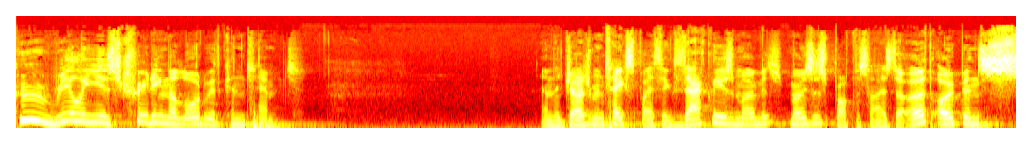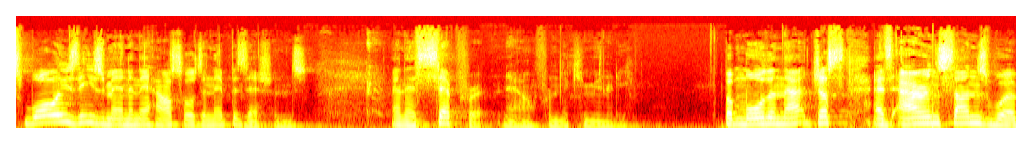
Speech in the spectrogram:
who really is treating the Lord with contempt. The judgment takes place exactly as Moses prophesies. The earth opens, swallows these men and their households and their possessions, and they're separate now from the community. But more than that, just as Aaron's sons were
